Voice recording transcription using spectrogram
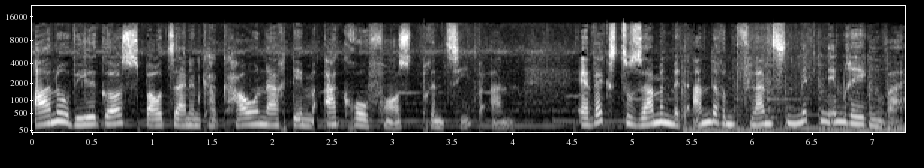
Arno Wilgos baut seinen Kakao nach dem Agroforstprinzip an. Er wächst zusammen mit anderen Pflanzen mitten im Regenwald.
